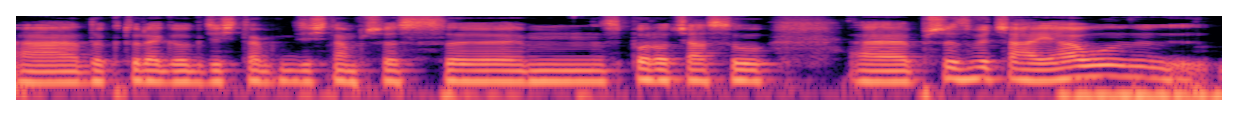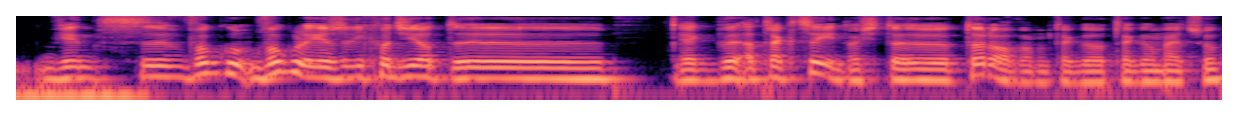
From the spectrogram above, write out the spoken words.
e, do którego gdzieś tam, gdzieś tam przez sporo czasu przyzwyczajał, więc w ogóle, w ogóle jeżeli chodzi o jakby atrakcyjność to, torową tego, tego meczu,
